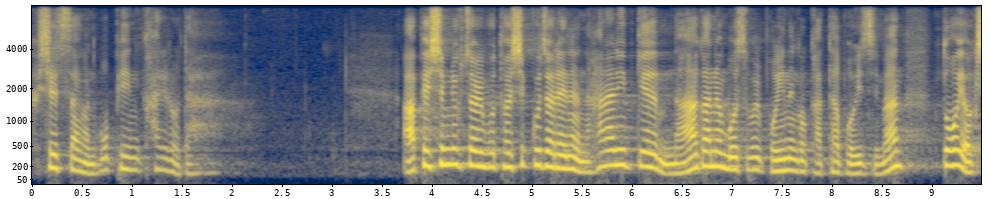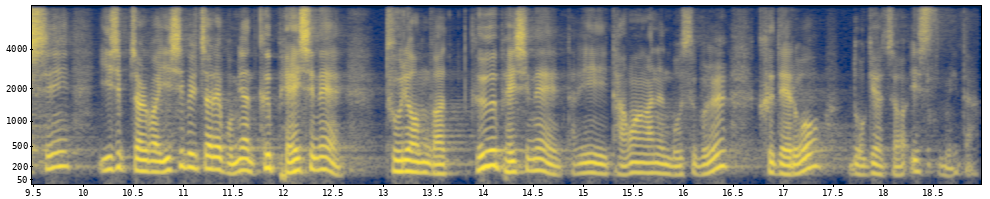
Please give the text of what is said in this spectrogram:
그 실상은 뽑힌 칼이로다. 앞에 16절부터 19절에는 하나님께 나아가는 모습을 보이는 것 같아 보이지만 또 역시 20절과 21절에 보면 그 배신의 두려움과 그 배신의 이 당황하는 모습을 그대로 녹여져 있습니다.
